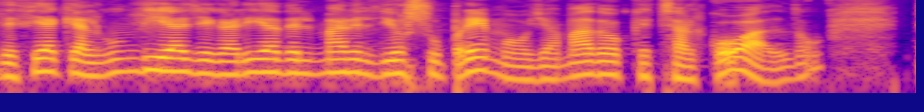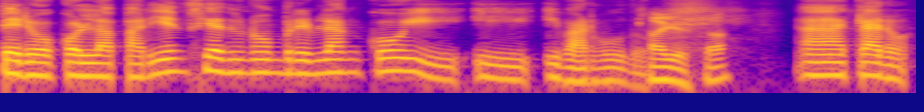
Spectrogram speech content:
decía que algún día llegaría del mar el dios supremo llamado Quetzalcoatl, ¿no? Pero con la apariencia de un hombre blanco y, y, y barbudo. Ahí está. Ah, claro.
